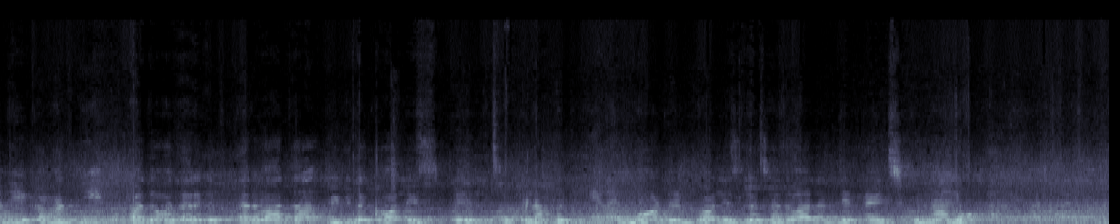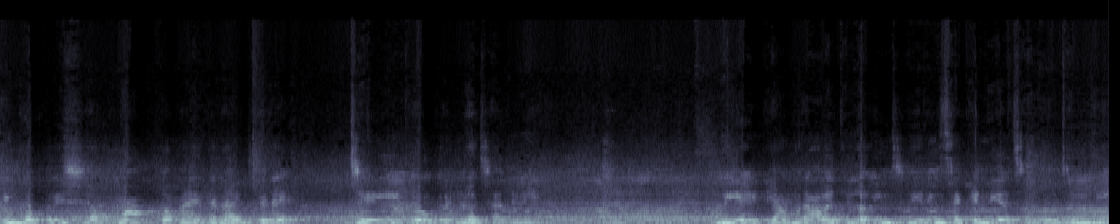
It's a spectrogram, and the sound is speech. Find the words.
అనేక మంది పదవ తరగతి తర్వాత వివిధ కాలేజ్ పేర్లు చెప్పినప్పటికీ నేను మోడర్న్ కాలేజ్లో చదవాలని నిర్ణయించుకున్నాను. ఇంకొక విషయం మా అక్క మేఘన ఇక్కడే జేఈ ప్రోగ్రాంలో చదివి విఐటి అమరావతిలో ఇంజనీరింగ్ సెకండ్ ఇయర్ చదువుతుంది.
